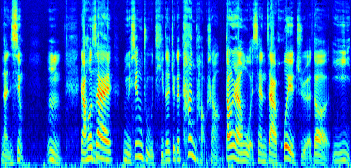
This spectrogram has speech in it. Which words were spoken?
男性。嗯，然后在女性主题的这个探讨上，当然我现在会觉得，以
